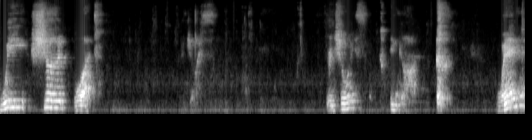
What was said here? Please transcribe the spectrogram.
we should what? Rejoice. Rejoice in God. When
